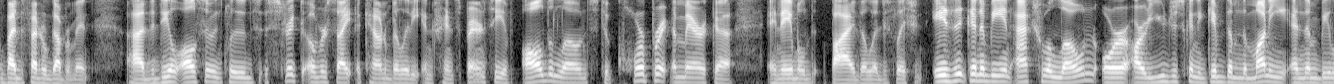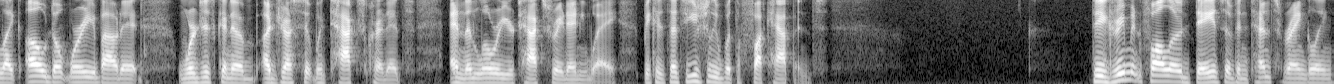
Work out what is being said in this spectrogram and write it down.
by the federal government. Uh, the deal also includes strict oversight, accountability, and transparency of all the loans to corporate America enabled by the legislation. Is it going to be an actual loan, or are you just going to give them the money and then be like, oh, don't worry about it? We're just going to adjust it with tax credits and then lower your tax rate anyway? Because that's usually what the fuck happens. The agreement followed days of intense wrangling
